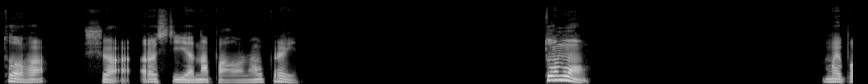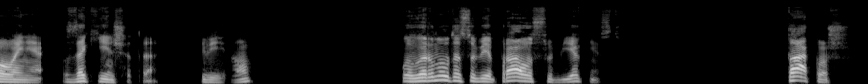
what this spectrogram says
того, що Росія напала на Україну. Тому ми повинні закінчити війну, повернути собі правосуб'єктність, також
